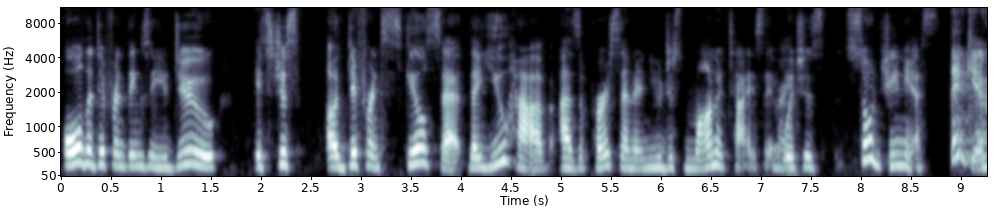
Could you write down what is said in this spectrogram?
all the different things that you do, it's just a different skill set that you have as a person and you just monetize it, Right. which is so genius. Thank you.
